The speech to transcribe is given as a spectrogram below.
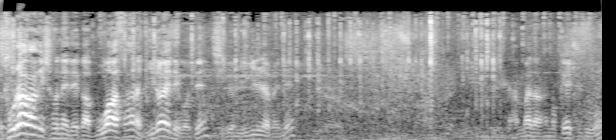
돌아가기 전에 내가 모아서 하나 밀어야 되거든. 지금 이기려면은 앞마당 한번 깨주고.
